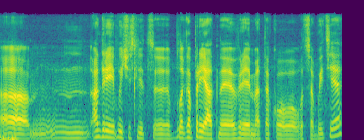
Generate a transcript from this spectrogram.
А, Андрей вычислит э, благоприятное время такого вот события,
